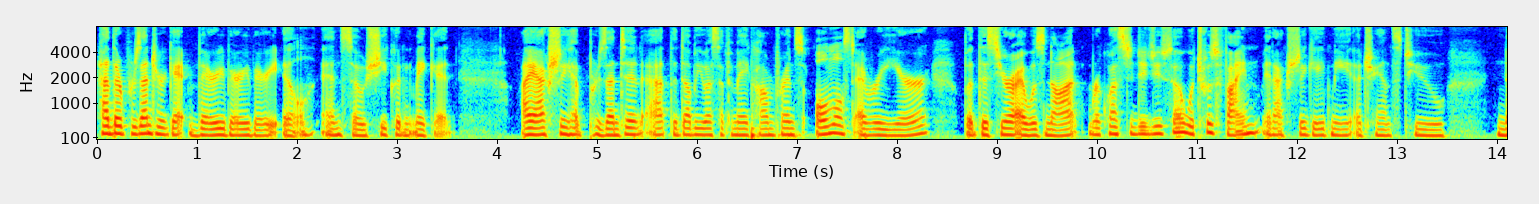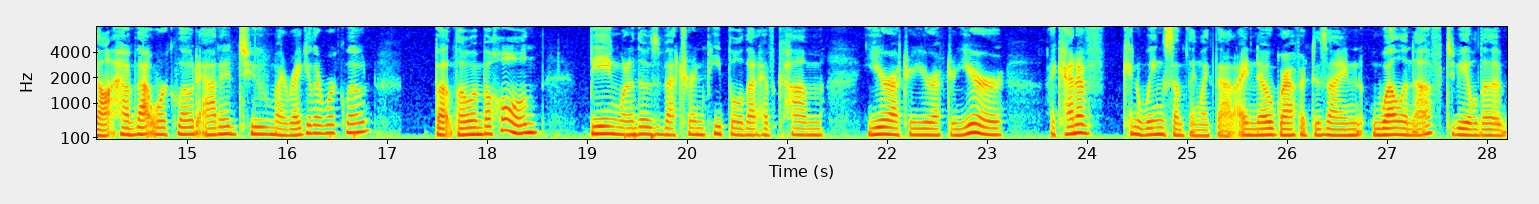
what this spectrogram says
had their presenter get very, very, very ill. And so she couldn't make it. I actually have presented at the WSFMA conference almost every year, but this year I was not requested to do so, which was fine. It actually gave me a chance to not have that workload added to my regular workload. But lo and behold, being one of those veteran people that have come year after year after year, I kind of can wing something like that. I know graphic design well enough to be able to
